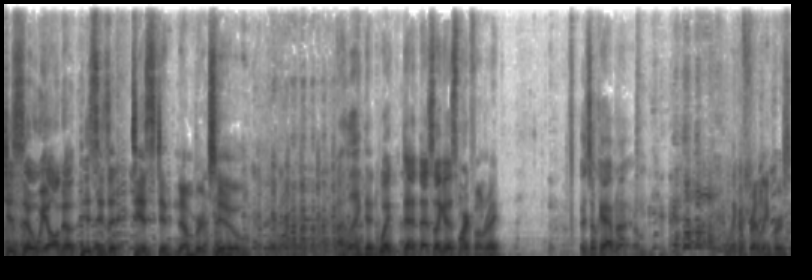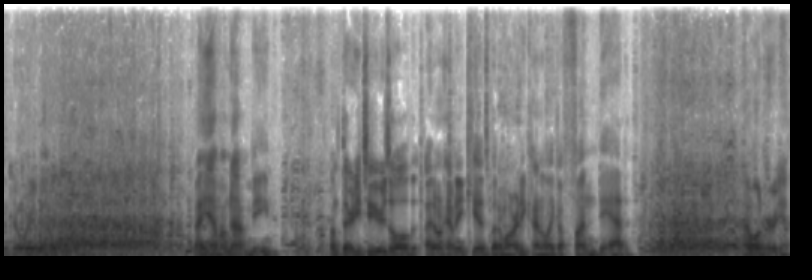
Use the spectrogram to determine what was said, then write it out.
Just so we all know, this is a distant number two. I like that. What? That, that's like a smartphone, right? It's okay. I'm not. I'm, I'm like a friendly person. Don't worry about it. I am. I'm not mean. I'm 32 years old. I don't have any kids, but I'm already kind of like a fun dad. I won't hurt you.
